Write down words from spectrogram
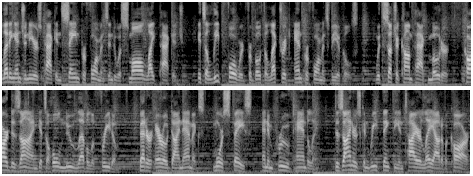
letting engineers pack insane performance into a small, light package. It's a leap forward for both electric and performance vehicles. With such a compact motor, car design gets a whole new level of freedom. Better aerodynamics, more space, and improved handling. Designers can rethink the entire layout of a car,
